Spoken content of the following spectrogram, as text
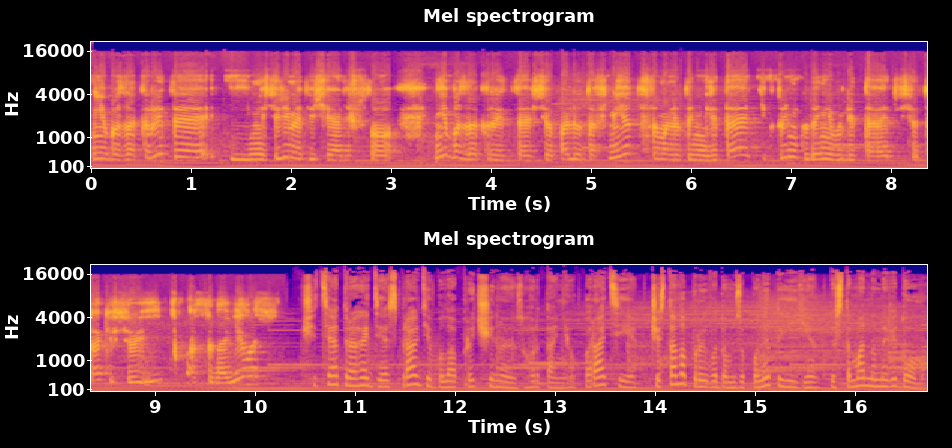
небо закрытое, и мне все время отвечали, что небо закрытое, все, полетов нет, самолеты не летают, никто никуда не вылетает. Все так, и все, и остановилось. Чи ця трагедія справді була причиною згортання операції, чи стала приводом зупинити її, достеменно невідомо.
